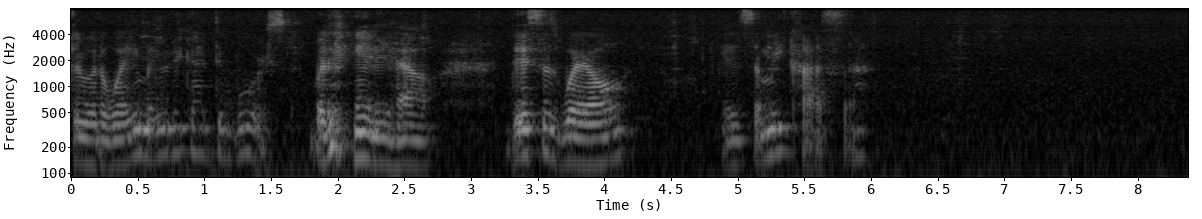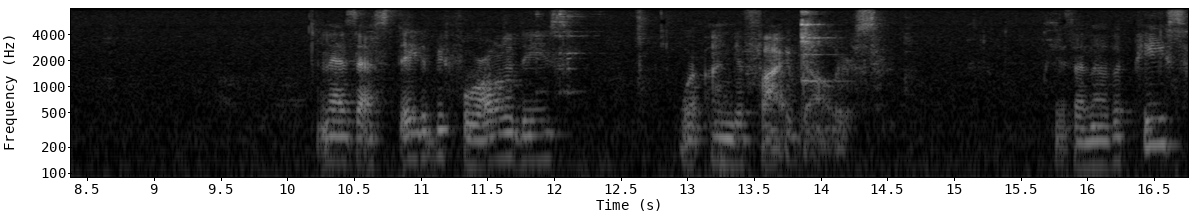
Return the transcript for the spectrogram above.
threw it away. Maybe they got divorced. But anyhow, this as well is a Mikasa. And as I stated before, all of these were under $5. Here's another piece.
